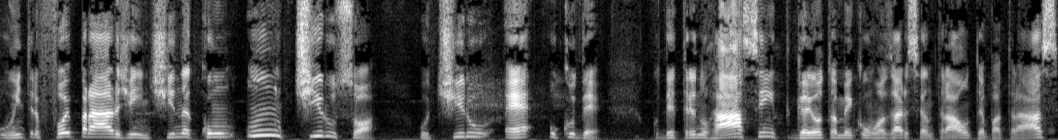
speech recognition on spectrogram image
o Inter foi pra Argentina com um tiro só. O tiro é o Cudê. O Cudê treina o Racing, ganhou também com o Rosário Central um tempo atrás.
